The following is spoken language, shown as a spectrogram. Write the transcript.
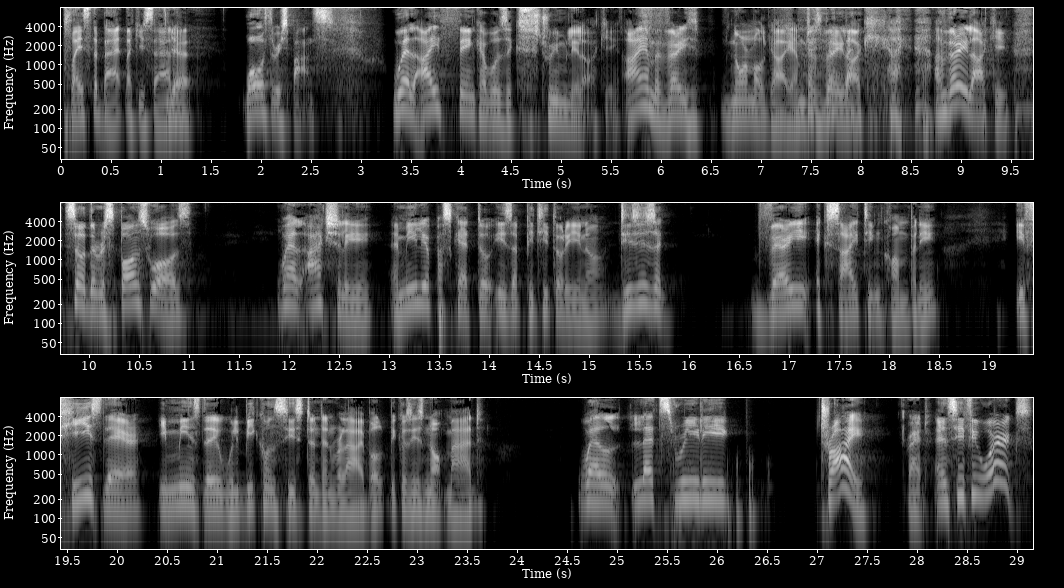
placed the bet, like you said. Yeah. What was the response? Well, I think I was extremely lucky. I am a very normal guy. I'm just very lucky. I, I'm very lucky. So the response was, well, actually, Emilio Paschetto is a PT Torino. This is a very exciting company. If he's there, it means they will be consistent and reliable because he's not mad. Well, let's really try Right. and see if it works.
